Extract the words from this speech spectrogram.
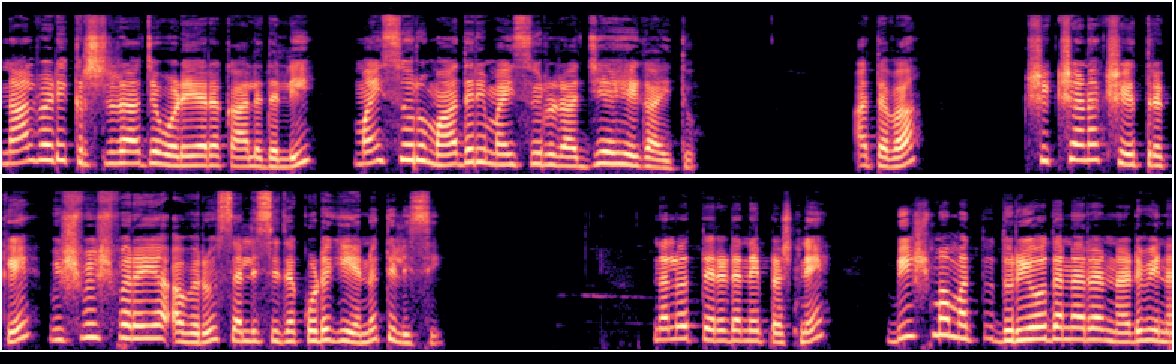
ನಾಲ್ವಡಿ ಕೃಷ್ಣರಾಜ ಒಡೆಯರ ಕಾಲದಲ್ಲಿ ಮೈಸೂರು ಮಾದರಿ ಮೈಸೂರು ರಾಜ್ಯ ಹೇಗಾಯಿತು? ಅಥವಾ ಶಿಕ್ಷಣ ಕ್ಷೇತ್ರಕ್ಕೆ ವಿಶ್ವೇಶ್ವರಯ್ಯ ಅವರು ಸಲ್ಲಿಸಿದ ಕೊಡುಗೆಯನ್ನು ತಿಳಿಸಿ. ನಲವತ್ತೆರಡನೇ ಪ್ರಶ್ನೆ. ಭೀಷ್ಮ ಮತ್ತು ದುರ್ಯೋಧನರ ನಡುವಿನ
